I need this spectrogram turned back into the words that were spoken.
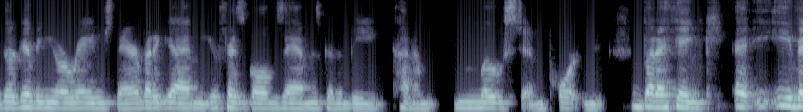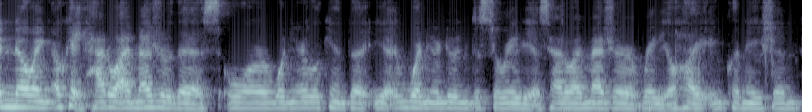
they're giving you a range there but again your physical exam is going to be kind of most important. But i think even knowing okay how do i measure this? Or when you're looking at the when you're doing distal radius how do i measure radial height inclination?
